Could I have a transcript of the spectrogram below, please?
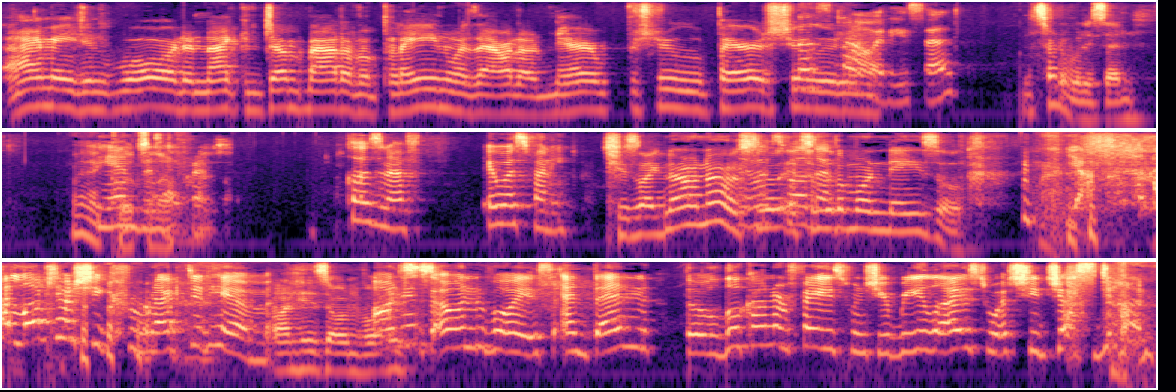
I'm Agent Ward, and I can jump out of a plane without a parachute. parachute. That's not what he said. That's sort of what he said. Yeah, The end close was enough. different. Close enough. It was funny. She's like, no, no, it's, It a was little, it's a little more nasal. Yeah. I loved how she corrected him on his own voice. on his own voice, and then the look on her face when she realized what she'd just done.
